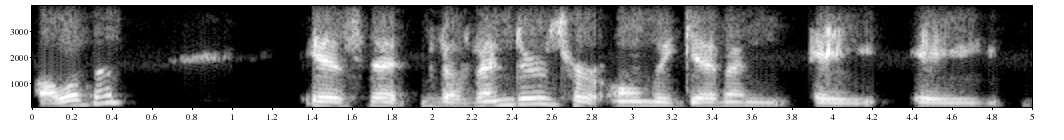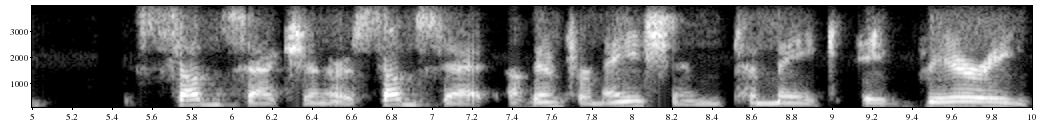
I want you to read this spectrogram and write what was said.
all of them, is that the vendors are only given a a subsection or subset of information to make a very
